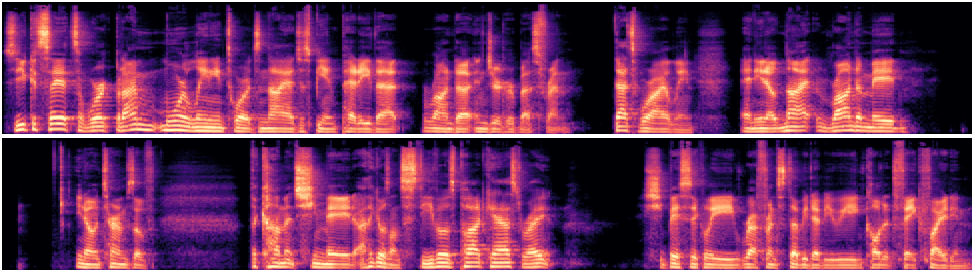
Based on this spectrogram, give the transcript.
So you could say it's a work, but I'm more leaning towards Nia just being petty that Ronda injured her best friend. That's where I lean. And you know, not Ronda made, you know, in terms of the comments she made, I think it was on Steve-O's podcast, right? She basically referenced WWE and called it fake fighting.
